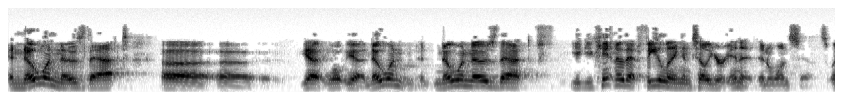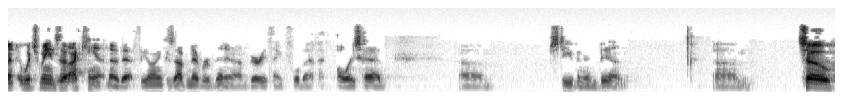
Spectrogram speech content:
And no one knows that. Uh, uh, yeah, well, yeah, no one, no one knows that you, can't know that feeling until you're in it, in one sense, which means that I can't know that feeling because I've never been in it. I'm very thankful that I've always had um, Stephen and Ben. Um, so,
